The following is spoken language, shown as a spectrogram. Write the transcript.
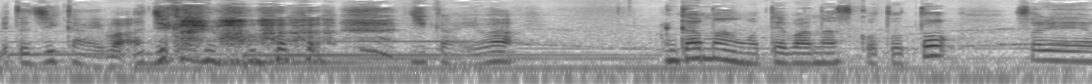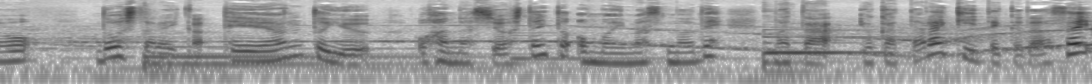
えっと、次回は 次回は 次回は我慢を手放すこととそれをどうしたらいいか提案というお話をしたいと思いますのでまたよかったら聞いてください。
